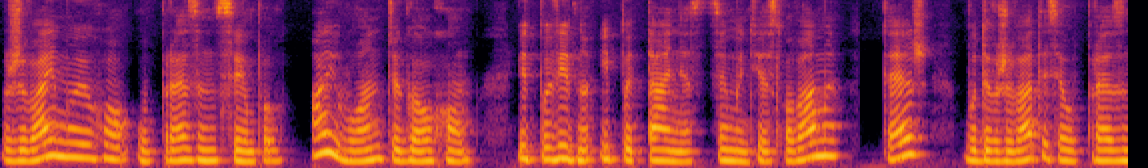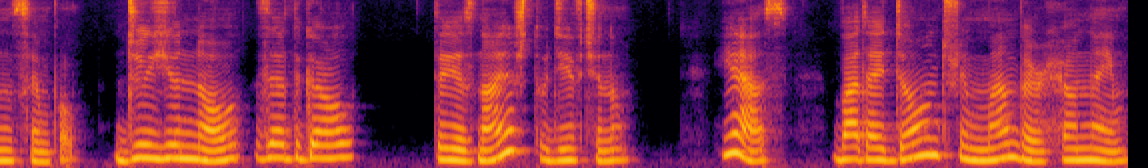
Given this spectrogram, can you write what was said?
вживаємо його у present simple. I want to go home. Відповідно, і питання з цими дієсловами теж буде вживатися у present simple. Do you know that girl? Ти знаєш ту дівчину? Yes, but I don't remember her name.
